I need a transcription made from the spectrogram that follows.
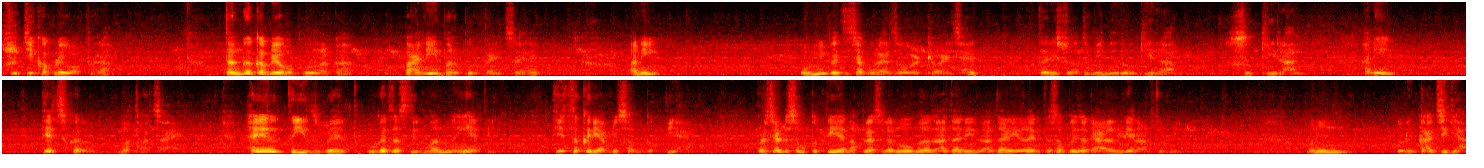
सुती कपडे वापरा. तंग कपडे वापरू नका. पाणी भरपूर प्यायचं आहे. आणि होमिओपॅथीच्या गोळ्याजवळ ठेवायच्या आहेत. तरीसुद्धा तुम्ही निरोगी राहाल सुखी राहाल. आणि तेच करणं महत्त्वाचं आहे. हेल्थ इज वेल्थ उगाच ती म्हण नाही आहे ती तीच खरी आपली संपत्ती आहे. प्रचंड संपत्ती आहे आणि आपल्या सगळ्या रोग आजारी आजारी आजारी त्या संपत्तीचा काय आनंद घेणार तुम्ही म्हणून एवढी काळजी घ्या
